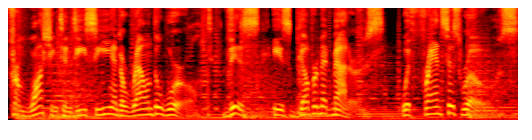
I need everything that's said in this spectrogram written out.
From Washington, D.C. and around the world, this is Government Matters with Francis Rose.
